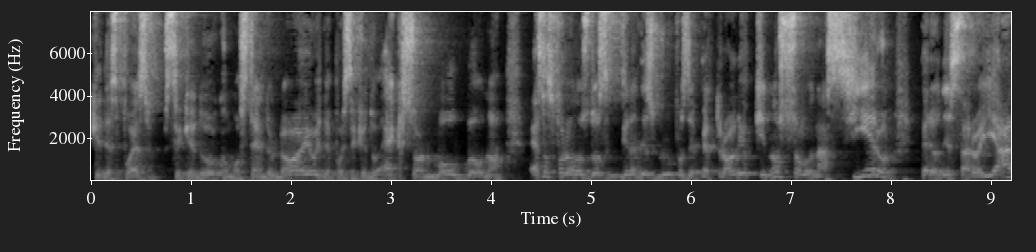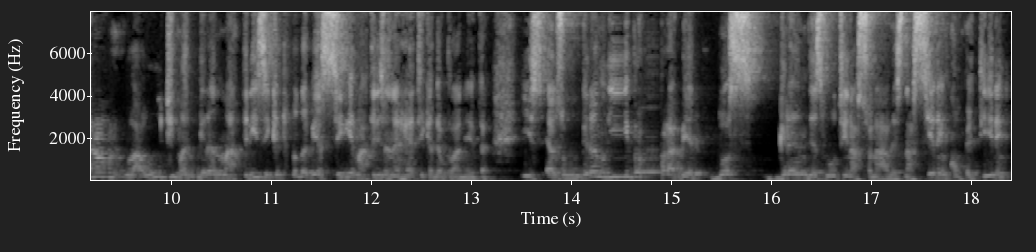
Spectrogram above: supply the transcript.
que depois se quedou como Standard Oil e depois se quedou ExxonMobil, ¿no? Essas foram os dois grandes grupos de petróleo que não só nasceram, pero desarrollaram a última grande matriz e que todavia sigue a matriz energética do planeta. E é um grande livro para ver dos grandes multinacionais nascerem, competirem,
